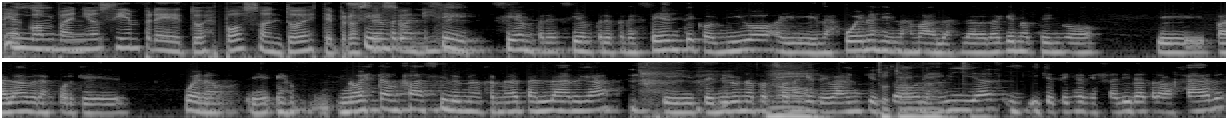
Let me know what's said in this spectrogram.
¿Te Y- acompañó siempre tu esposo en todo este proceso, Siempre, Anila? sí, siempre, siempre presente conmigo eh, en las buenas y en las malas. La verdad que no tengo eh, palabras porque, bueno, eh, es- no es tan fácil en una enfermedad tan larga eh, tener una persona No, que te banque todos los días y, y que tenga que salir a trabajar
